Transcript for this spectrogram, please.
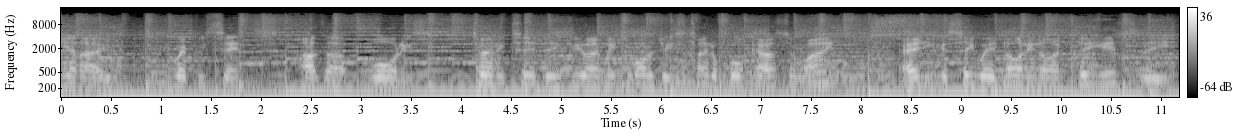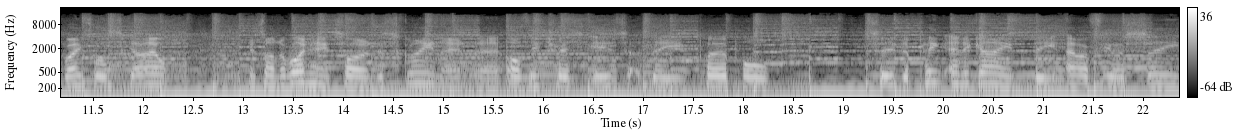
yellow represents other warnings. Turning to the Bureau Meteorology's total forecast of rain and you can see where 99p is, the rainfall scale it's on the right hand side of the screen and uh, of interest is the purple to the pink and again the Arafura Sea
